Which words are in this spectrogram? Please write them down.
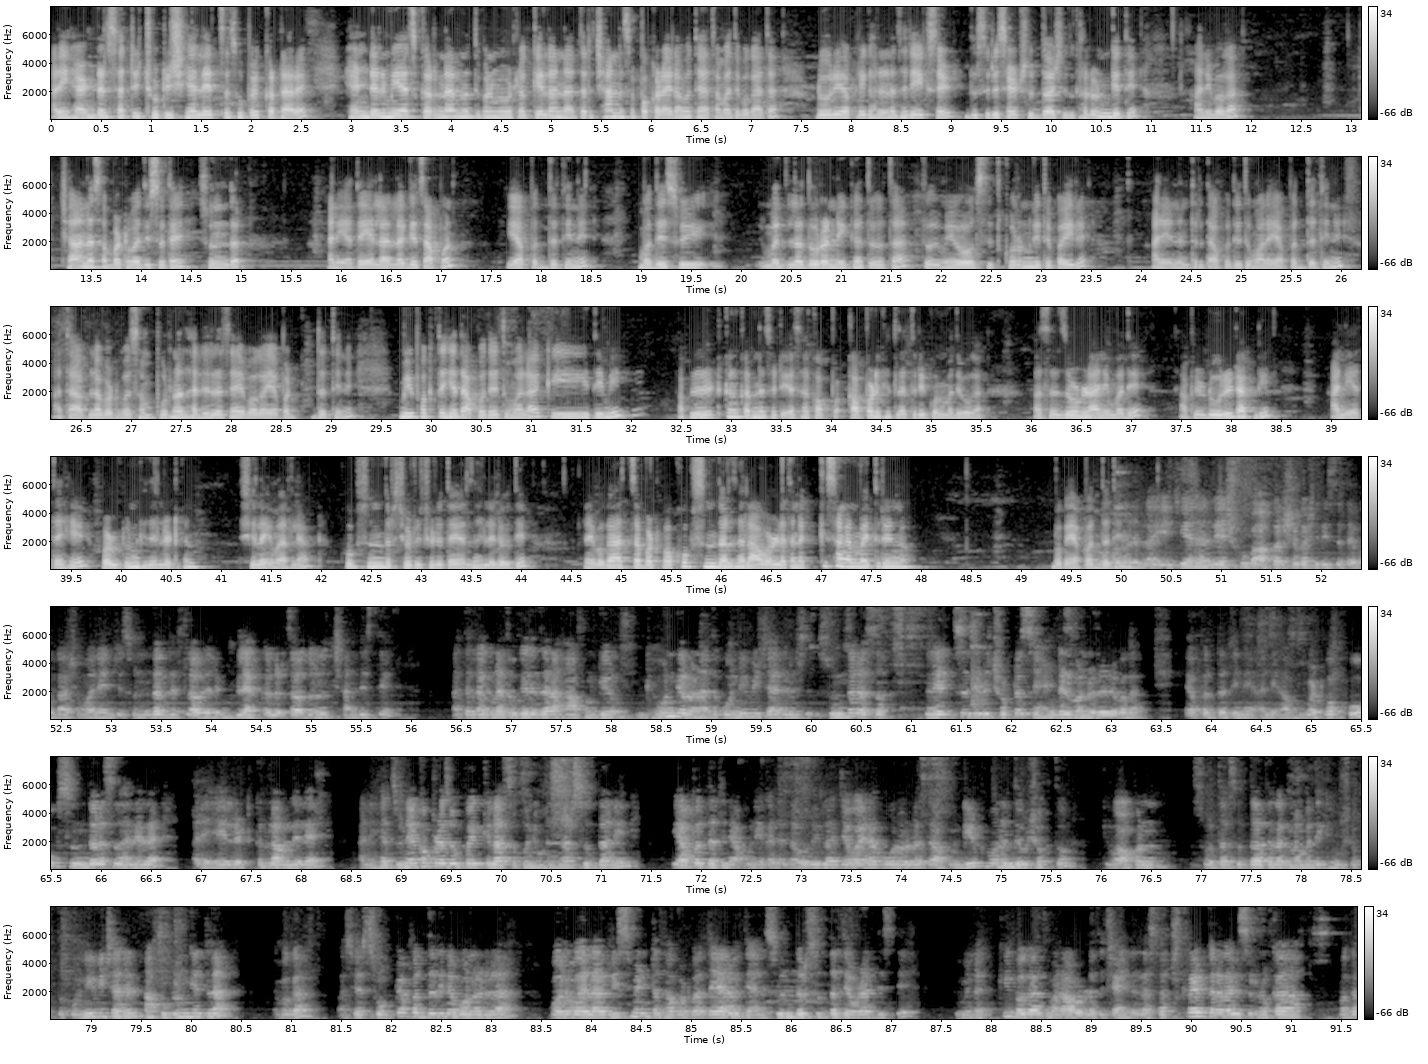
आणि हँडलसाठी छोटीशी ह्या लेसचाच उपयोग करणार आहे. हँडल मी आज करणार नव्हते पण मी म्हटलं केलं ना तर छान असं पकडायला होते हातामध्ये. बघा आता डोरी आपली घालणं झाली एक साईड दुसरी साईडसुद्धा अशीच घालून घेते. आणि बघा छान असा बटवा दिसत आहे सुंदर. आणि आता याला लगेच आपण या पद्धतीने मध्ये सुई मधला दोरा निघत होता तो मी व्यवस्थित करून घेते पहिले. आणि नंतर दाखवते तुम्हाला या पद्धतीने. आता आपला बटवा संपूर्ण झालेलाच आहे बघा या पद्धतीने. मी फक्त हे दाखवते तुम्हाला की इथे मी आपले लटकन करण्यासाठी असा काप कापड घेतला त्रिकोणमध्ये बघा. असं जोडला आणि मध्ये आपली डोरी टाकली. आणि आता हे पलटून घेते लटकन. शिलाई मारल्यावर खूप सुंदर छोटे छोटे तयार झालेले होते. आणि बघा आजचा बटवा खूप सुंदर झाला. आवडला तर नक्की सांगा ना बघा या पद्धतीने. याची आहे ना लेस खूप आकर्षक अशी दिसत आहे बघा अशा मण्यांची सुंदर लेस लावलेली ब्लॅक कलरचा अजूनच छान दिसते. आता लग्नात वगैरे जर हा आपण घेऊ घेऊन गेलो ना तर कोणी विचारेल सुंदर असं लेसचं तिथे छोटंसं हँडल बनवलेलं आहे बघा या पद्धतीने. आणि हा बटवा खूप सुंदर असं झालेला आहे. आणि हे लटकन लावलेलं आहे. आणि ह्या जुन्या कपड्याचा उपयोग केला असं कोणी म्हणणार सुद्धा नाही. या पद्धतीने आपण एखाद्या नवरीला जेवायला बोलवलं तर आपण गिफ्ट म्हणून देऊ शकतो. किंवा आपण स्वतःसुद्धा आता लग्नामध्ये घेऊ शकतो. कोणी विचारेल हा कुठून घेतला? बघा अशा सोप्या पद्धतीने बनवलेला बनवायला वीस मिनिटात हा बटवा तयार होते आणि सुंदर सुद्धा तेवढाच दिसते. तुम्ही नक्की बघा तुम्हाला आवडला तर चॅनलला सबस्क्राईब करायला विसरू नका. बघा.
